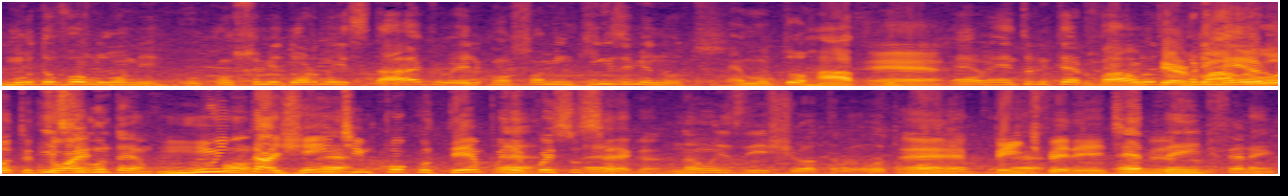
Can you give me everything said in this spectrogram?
Muda o volume. O consumidor no estádio, ele consome em 15 minutos. É muito rápido. É. é entre o intervalo, é intervalo do primeiro outro, então e segundo tempo. Muita Bom, gente em pouco tempo e depois sossega. Não existe outro, outro é, momento. É bem diferente É mesmo. bem diferente.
